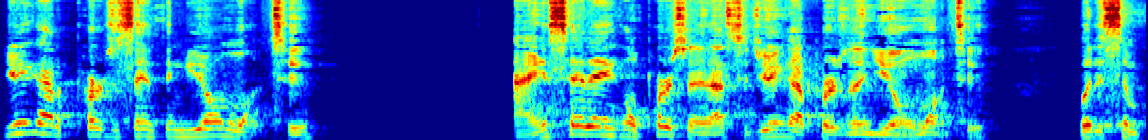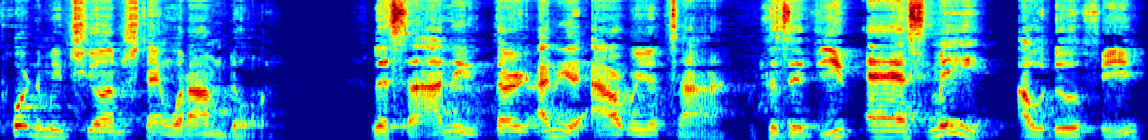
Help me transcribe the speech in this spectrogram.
You ain't got to purchase anything you don't want to. I ain't said I ain't going to purchase it. I said you ain't got to purchase anything you don't want to. But it's important to me that you understand what I'm doing. Listen, I need 30, I need an hour of your time. Because if you ask me, I will do it for you.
